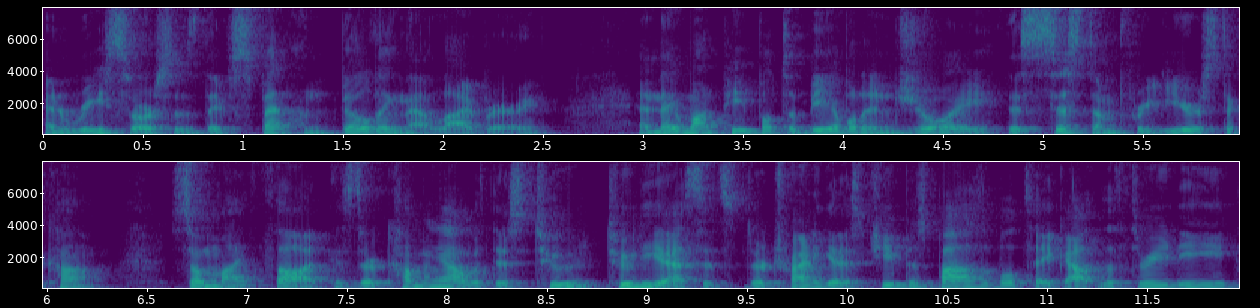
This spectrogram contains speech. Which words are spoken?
and resources they've spent on building that library. And they want people to be able to enjoy this system for years to come. So my thought is they're coming out with this 2, 2DS. It's, they're trying to get as cheap as possible, take out the 3D,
